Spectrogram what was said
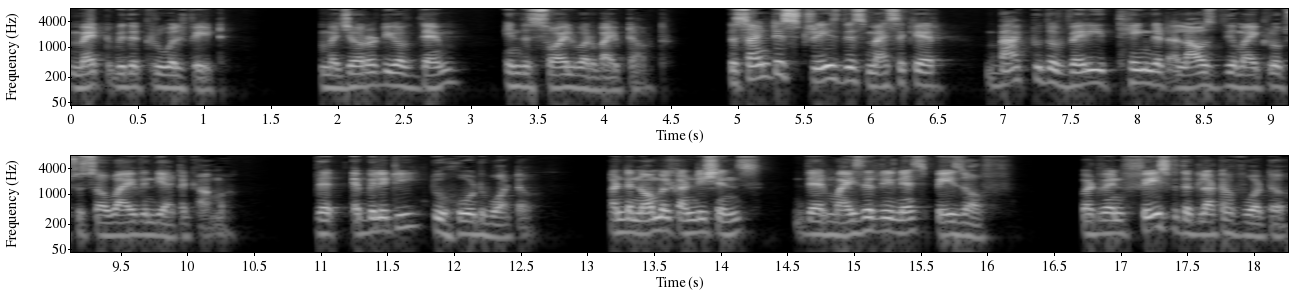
met with a cruel fate. Majority of them in the soil were wiped out. The scientists trace this massacre back to the very thing that allows the microbes to survive in the Atacama their ability to hoard water. Under normal conditions, their miserliness pays off. But when faced with a glut of water,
